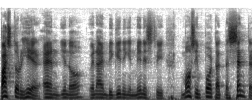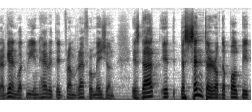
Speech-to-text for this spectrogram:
pastor here. And, you know, when I'm beginning in ministry, most important, the center, again, what we inherited from Reformation, is that it, the center of the pulpit,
